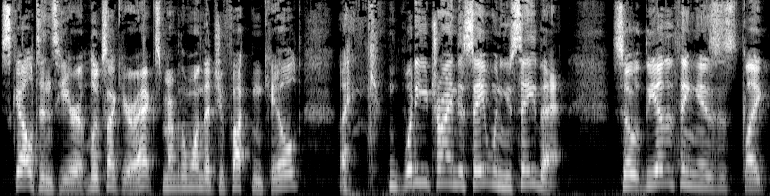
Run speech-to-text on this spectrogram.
skeletons here. It looks like your ex. Remember the one that you fucking killed? Like, what are you trying to say when you say that? So the other thing is, is like,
